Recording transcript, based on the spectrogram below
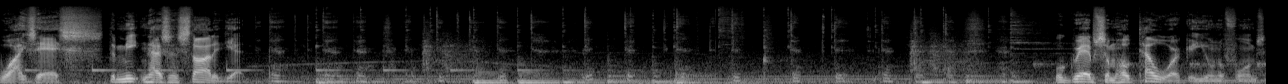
Wise ass. The meeting hasn't started yet. We'll grab some hotel worker uniforms,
